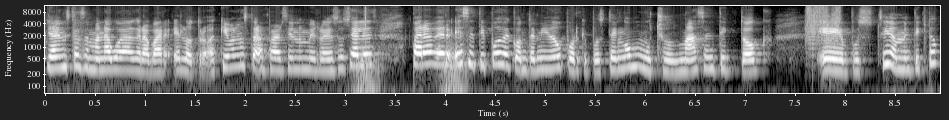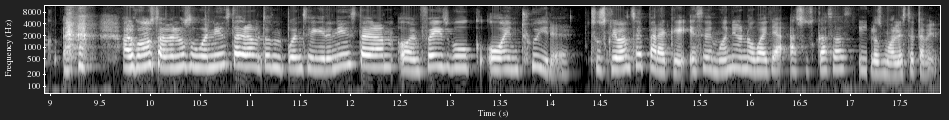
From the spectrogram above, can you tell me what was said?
Ya en esta semana voy a grabar el otro. Aquí van a estar apareciendo mis redes sociales para ver ese tipo de contenido porque pues tengo muchos más en TikTok. Eh, pues síganme en TikTok. Algunos también los subo en Instagram, entonces me pueden seguir en Instagram o en Facebook o en Twitter. Suscríbanse para que ese demonio no vaya a sus casas y los moleste también.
